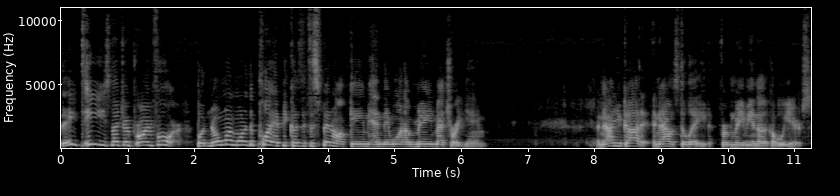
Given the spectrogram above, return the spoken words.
they teased Metroid Prime 4, but no one wanted to play it because it's a spin-off game and they want a main Metroid game. And now you got it, and now it's delayed for maybe another couple of years.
